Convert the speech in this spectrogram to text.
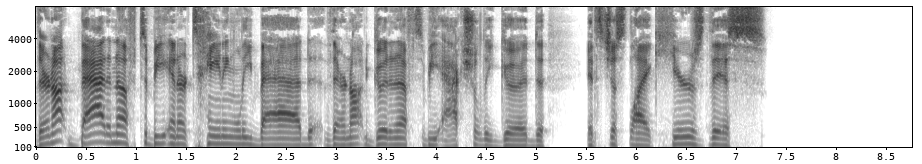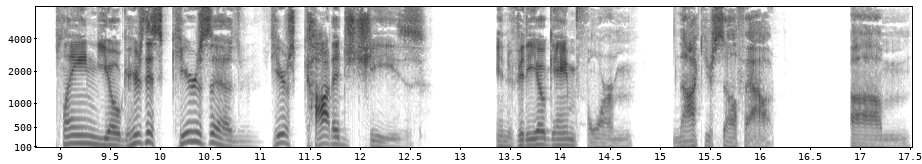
they're not bad enough to be entertainingly bad. They're not good enough to be actually good. It's just like here's this plain yogurt. Here's this here's a here's cottage cheese in video game form. Knock yourself out. Um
